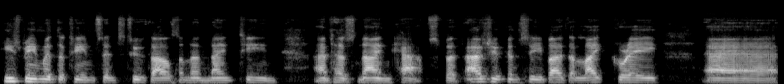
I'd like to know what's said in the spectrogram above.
He's been with the team since 2019 and has nine caps. But as you can see by the light grey uh,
